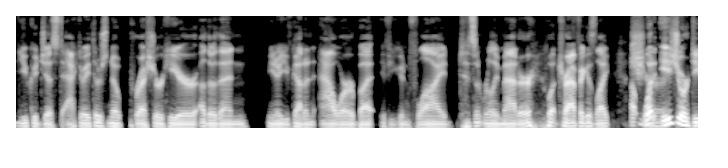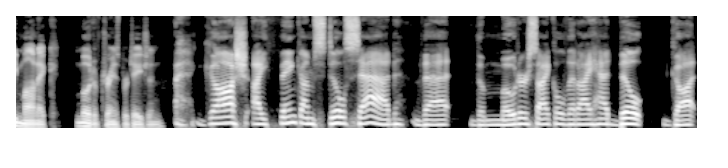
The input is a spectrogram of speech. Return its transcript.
you could just activate. There's no pressure here other than, you know, you've got an hour, but if you can fly, it doesn't really matter what traffic is like. Uh, Sure. What is your demonic mode of transportation? Gosh, I think I'm still sad that the motorcycle that I had built got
